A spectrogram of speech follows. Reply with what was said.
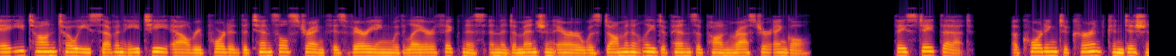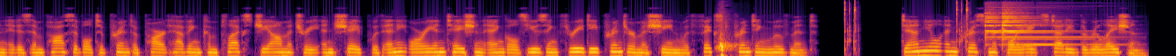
Aeton Toi 7 et al. reported the tensile strength is varying with layer thickness and the dimension error was dominantly depends upon raster angle. They state that, according to current condition it is impossible to print a part having complex geometry and shape with any orientation angles using 3D printer machine with fixed printing movement. Daniel and Chris McCoy 8 studied the relation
